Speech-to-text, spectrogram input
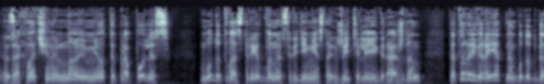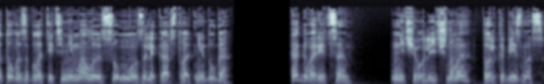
Захваченный мною мед и прополис будут востребованы среди местных жителей и граждан, которые, вероятно, будут готовы заплатить немалую сумму за лекарства от недуга. Как говорится, ничего личного, только бизнес.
